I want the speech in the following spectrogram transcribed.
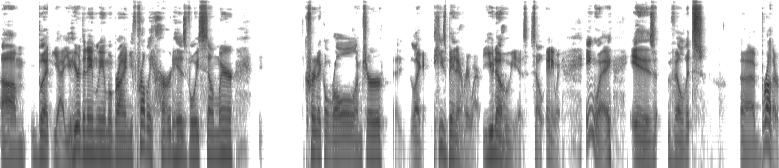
Um, but yeah, you hear the name Liam O'Brien, you've probably heard his voice somewhere. Critical Role, I'm sure. Like, he's been everywhere. You know who he is. So, anyway, Ingway is Velvet's uh, brother.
